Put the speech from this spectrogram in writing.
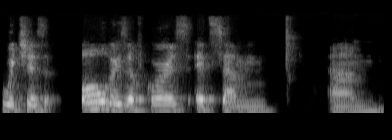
which is always of course it's um um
